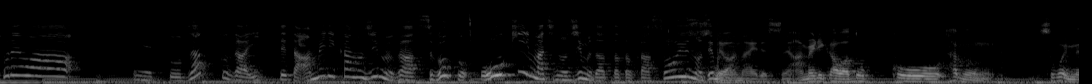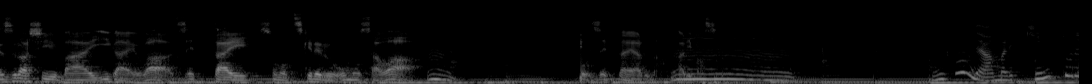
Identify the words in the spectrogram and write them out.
それは、ザックが行ってたアメリカのジムがすごく大きい町のジムだったとかそういうのでも。ではないですね。アメリカはどこ多分すごい珍しい場合以外は絶対そのつけれる重さはうん。絶対あるなあります日本であんまり筋トレ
